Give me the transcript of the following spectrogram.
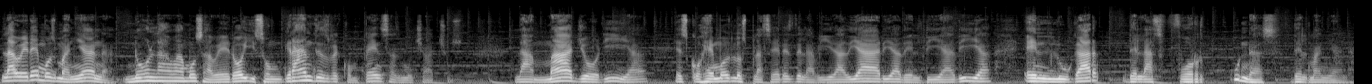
la veremos mañana, no la vamos a ver hoy y son grandes recompensas muchachos. La mayoría escogemos los placeres de la vida diaria, del día a día, en lugar de las fortunas del mañana.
